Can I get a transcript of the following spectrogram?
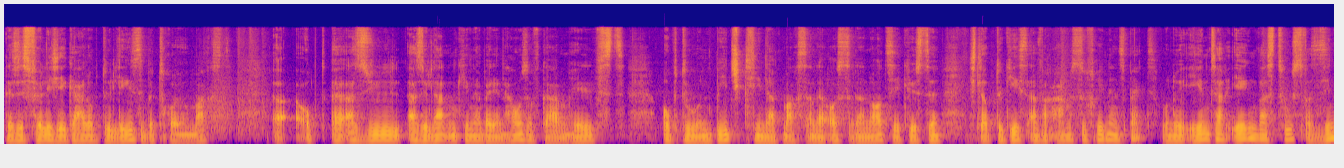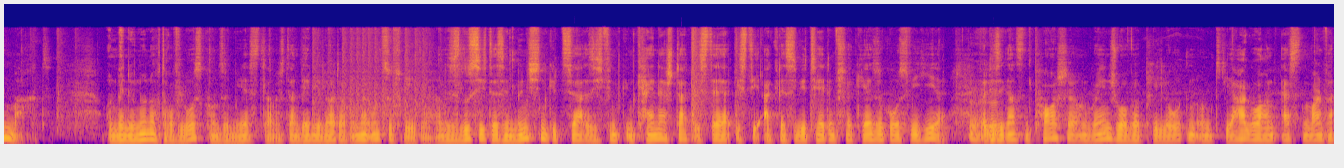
Das ist völlig egal, ob du Lesebetreuung machst. äh, ob äh, Asyl, Asylantenkinder bei den Hausaufgaben hilfst, ob du ein Beach Cleanup machst an der Ost- oder Nordseeküste. Ich glaube, du gehst einfach abends zufrieden ins Bett, wo du jeden Tag irgendwas tust, was Sinn macht. Und wenn du nur noch darauf loskonsumierst, glaube ich, dann werden die Leute auch immer unzufriedener. Und es ist lustig, dass in München gibt es ja, also ich finde, in keiner Stadt ist, der, ist die Aggressivität im Verkehr so groß wie hier. Mhm. Weil diese ganzen Porsche und Range Rover Piloten und Jaguar und Aston Martin,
